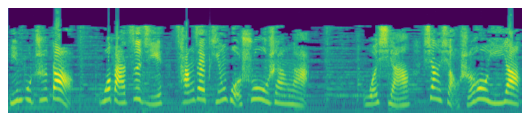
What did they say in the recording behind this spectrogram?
您不知道，我把自己藏在苹果树上了。我想像小时候一样，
